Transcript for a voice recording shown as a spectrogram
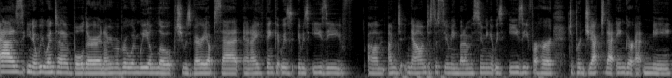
as you know we went to boulder and i remember when we eloped she was very upset and i think it was it was easy um, I'm now I'm just assuming, but I'm assuming it was easy for her to project that anger at me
